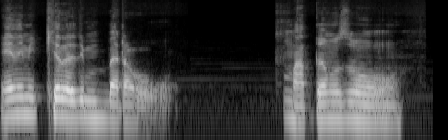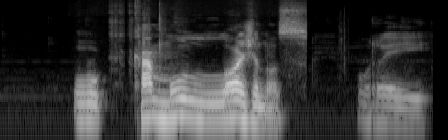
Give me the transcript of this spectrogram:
Enemy Killer in Battle. Matamos o. O Camulógenos. O rei.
